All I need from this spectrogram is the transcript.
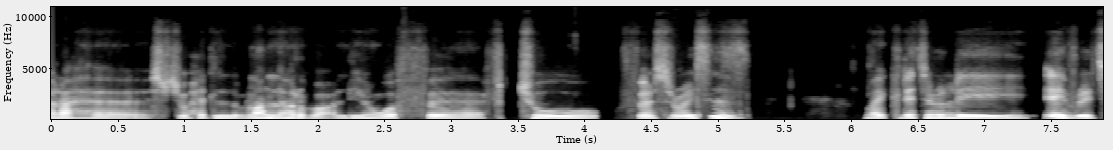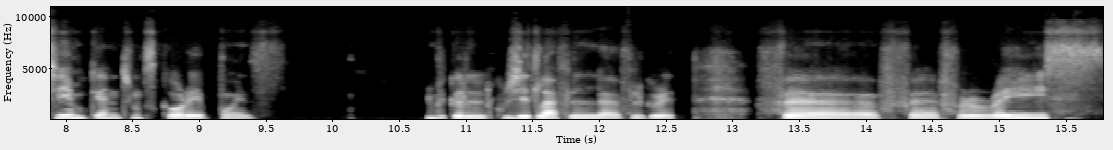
راه شفت واحد ال plan الهربه اللي هو في في first races like literally every team كانت مسكوري points. بكل كلشي يطلع في ال في ال grid ف في في ال race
